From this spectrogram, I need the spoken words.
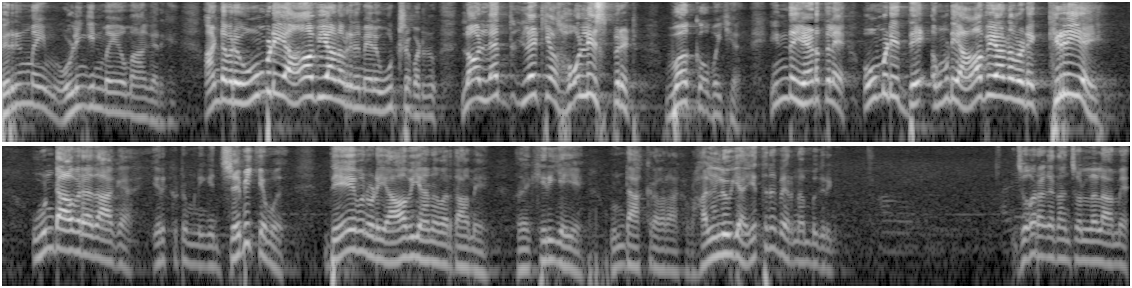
வெறுமையும் ஒழுங்கின்மையுமாக இருக்கு. ஆண்டவரை உம்முடைய ஆவியானவர் இது மேலே ஊற்றப்படணும். லா let let your holy spirit work over here இந்த இடத்துல உம்முடைய தே உம்முடைய ஆவியானவருடைய கிரியை உண்டாகிறதாக இருக்கட்டும். நீங்கள் ஜெபிக்கும் போது தேவனுடைய ஆவியானவர் தாமே அந்த கிரியையை உண்டாக்குறவராக. ஹல்லூயா எத்தனை பேர் நம்புகிறீங்க? ஜோராக தான் சொல்லலாமே.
